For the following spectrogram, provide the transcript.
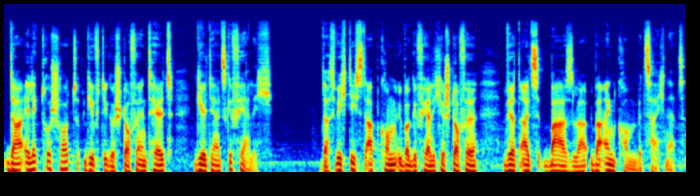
Da Elektroschrott giftige Stoffe enthält, gilt er als gefährlich. Das wichtigste Abkommen über gefährliche Stoffe wird als Basler Übereinkommen bezeichnet.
